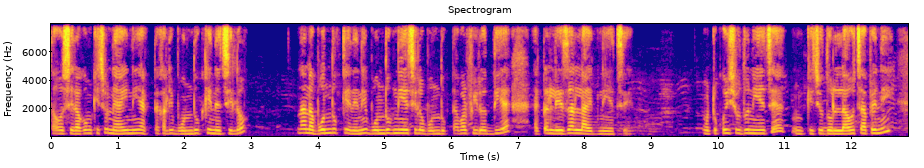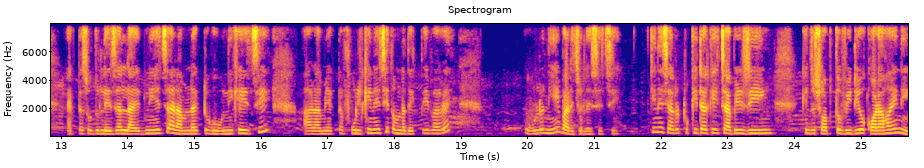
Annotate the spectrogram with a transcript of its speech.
তাও সেরকম কিছু নেয়নি একটা খালি বন্দুক কিনেছিল। না না বন্দুক কেনেনি বন্দুক নিয়েছিল বন্দুকটা আবার ফেরত দিয়ে একটা লেজার লাইট নিয়েছে। ওটুকুই শুধু নিয়েছে কিছু দোল্লাও চাপেনি, একটা শুধু লেজার লাইট নিয়েছে, আর আমরা একটু ঘুগনি খেয়েছি, আর আমি একটা ফুল কিনেছি, তোমরা দেখতেই পাবে। ওগুলো নিয়েই বাড়ি চলে এসেছি। কিনেছি আরও টুকিটাকি চাবির রিং, কিন্তু সব তো ভিডিও করা হয়নি।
